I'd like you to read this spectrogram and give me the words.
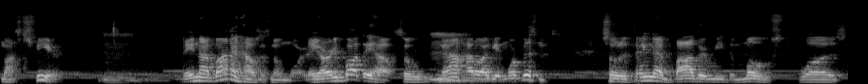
my sphere. Mm. They're not buying houses no more. They already bought their house. So mm. now how do I get more business? So the thing that bothered me the most was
